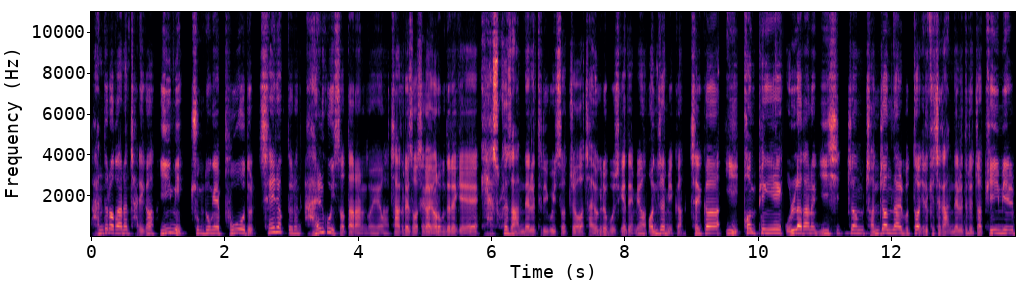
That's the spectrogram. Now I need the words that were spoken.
만들어가는 자리가 이미 중동의 부호들, 세력들은 알고 있었다라는 거예요. 자, 그래서 제가 여러분들에게 계속해서 안내를 드리고 있었죠. 자, 여기를 보시게 되면 언제입니까? 제가 이 펌핑이 올라가는 이 시점 전전 날부터 이렇게 제가 안내를 드렸죠. 비밀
